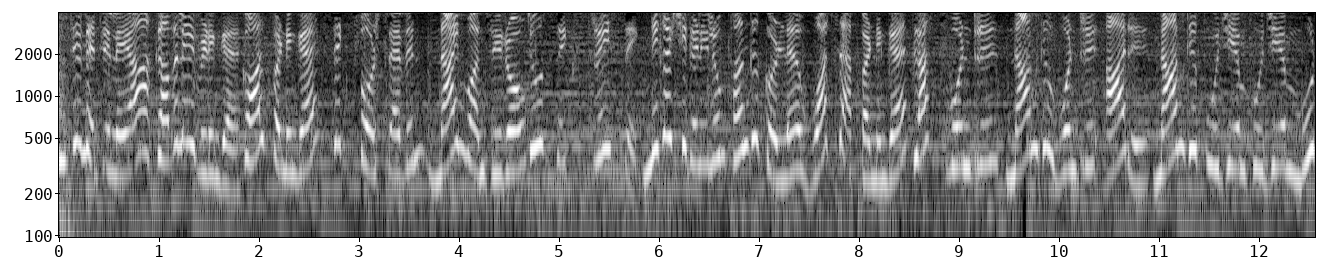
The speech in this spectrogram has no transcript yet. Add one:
انٹراؤنو نو پنک واٹس پہ موجود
